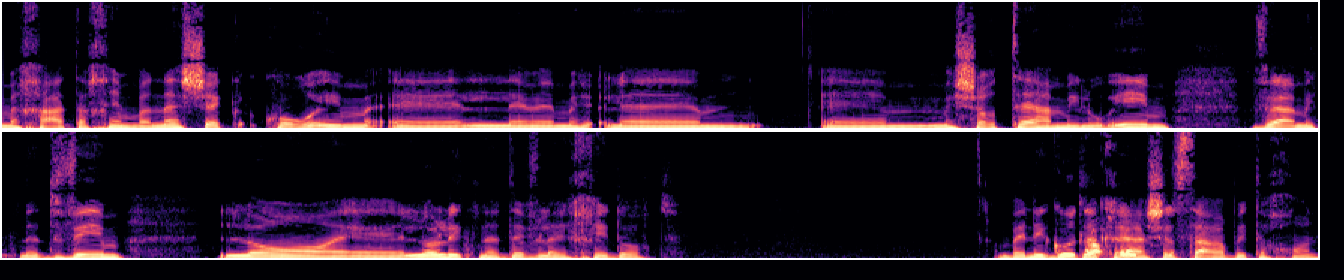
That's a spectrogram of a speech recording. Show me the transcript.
מחאת אחים בנשק, קוראים למשרתי המילואים והמתנדבים לא, אה, לא להתנדב ליחידות. בניגוד לקריאה של שר הביטחון.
